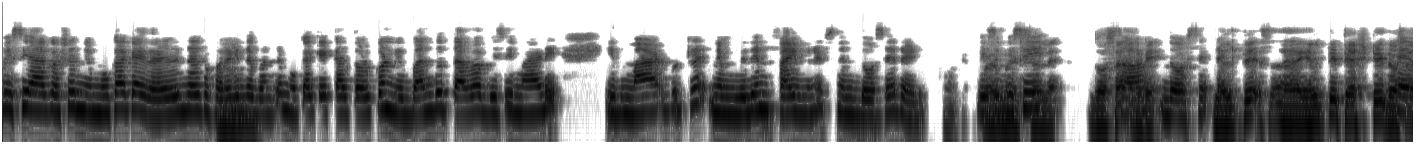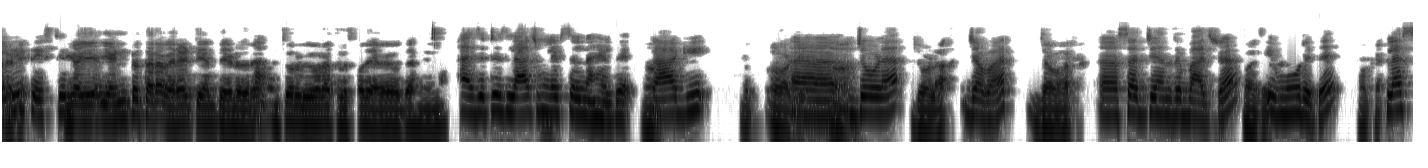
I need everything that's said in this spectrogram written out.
ಬಿಸಿ ಆಗೋಷ್ಟು ನೀವು ಮುಖಕ್ಕೆ ಇದರಿಂದ ಹೊರಗಿಂದ ಬಂದ್ರೆ ಮುಖಕ್ಕೆ ಕಾಲು ತೊಳ್ಕೊಂಡು ನೀವು ಬಂದು ತವ ಬಿಸಿ ಮಾಡಿ ಇದ್ ಮಾಡ್ಬಿಟ್ರೆ ನಿಮ್ ವಿದಿನ್ ಫೈವ್ ಮಿನಿಟ್ಸ್ ನಿಮ್ ದೋಸೆ ರೆಡಿ ಬಿಸಿ ಬಿಸಿ dosa ready dosa. Healthy healthy tasty dosa ready ಈಗ ಎಂಟು ತರ ವೆರೈಟಿ ಅಂತ ಹೇಳಿದ್ರೆ. ಒಂಚೂರು ವಿವರ ತಿಳಿಸ್ಬೋದು ಯಾವ್ಯಾವ ನೀವು? As it is large millets ಅಲ್ಲಿ ನಾ ಹೇಳ್ದೆ. ರಾಗಿ ಜೋಳ ಜೋಳ ಜವಾರ್ ಜವಾರ್ ಸಜ್ಜೆ ಅಂದ್ರೆ ಬಾಜ್ರಾ. ಈ ಇವ್ ಮೂರಿದೆ ಪ್ಲಸ್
